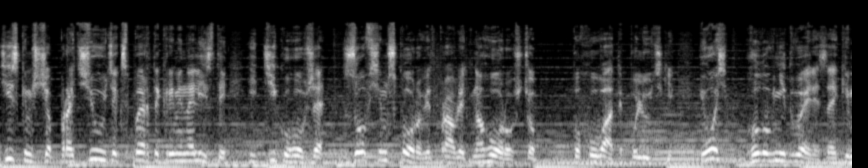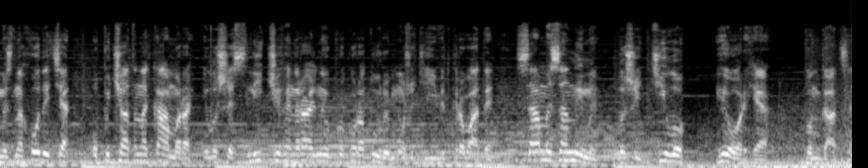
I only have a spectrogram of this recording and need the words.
Ті, з ким ще працюють експерти-криміналісти, і ті, кого вже зовсім скоро відправлять нагору, щоб поховати по-людськи. І ось головні двері, за якими знаходиться опечатана камера, і лише слідчі Генеральної прокуратури можуть її відкривати. Саме за ними лежить тіло Георгія Гонгадзе.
